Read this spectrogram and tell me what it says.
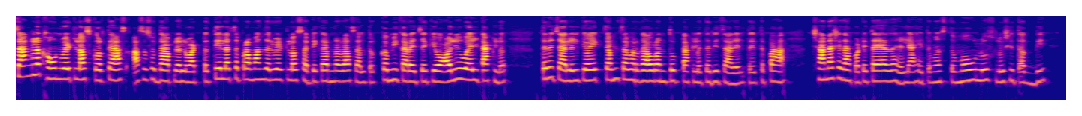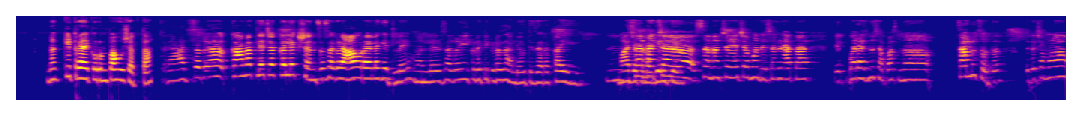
चांगलं खाऊन वेट लॉस करते असं असं सुद्धा आपल्याला वाटतं. तेलाचं प्रमाण जर वेट लॉससाठी करणार असाल तर कमी करायचं किंवा ऑलिव्ह ऑइल टाकलं तरी चालेल किंवा एक चमचाभर गावरान तूप टाकलं तरी चालेल. तर इथं पहा छान असे धापाटे तयार झालेले आहेत. मस्त मऊ लुसलुशीत अगदी. नक्की ट्राय करून पाहू शकता. तर आज सगळं कानातल्याच्या कलेक्शनचं सगळं आवरायला घेतलंय. म्हणलं सगळे इकडे तिकडे झाले होते जरा काही माझ्याकडे गेलते. सणाच्या सणाच्या याच्यामध्ये सगळे आता एक बऱ्याच दिवसापासून चालूच होतं. तर त्याच्यामुळं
